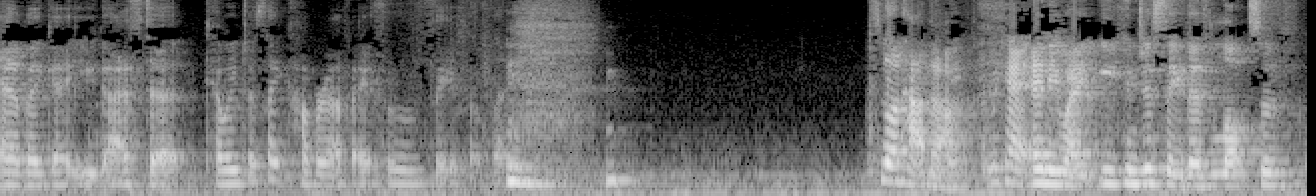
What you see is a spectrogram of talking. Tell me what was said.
ever get you guys to. Can we just like cover our faces and see if it's like. it's not No. happening. Okay. Anyway, you can just see there's lots of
